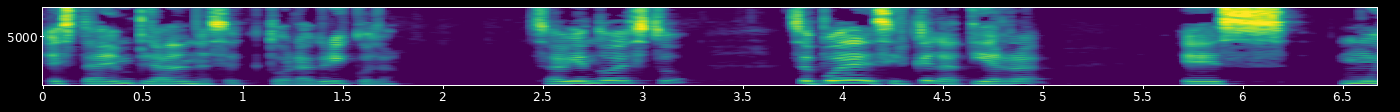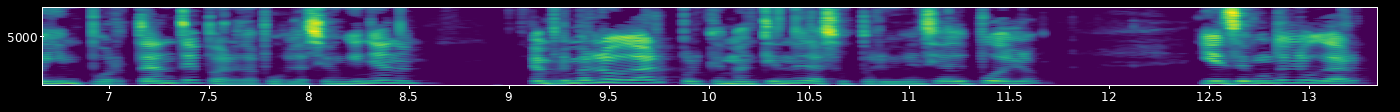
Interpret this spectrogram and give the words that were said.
está empleada en el sector agrícola. Sabiendo esto, se puede decir que la tierra es muy importante para la población guineana. En primer lugar, porque mantiene la supervivencia del pueblo, y en segundo lugar,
